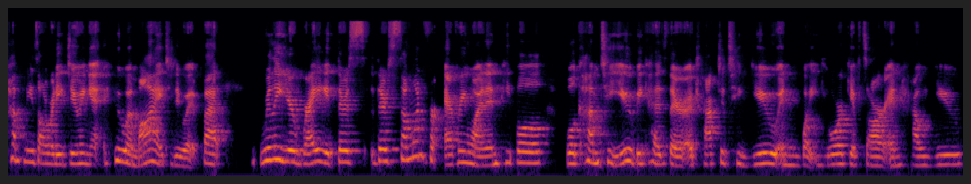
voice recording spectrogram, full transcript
company's already doing it who am i to do it? But really you're right. There's there's someone for everyone and people will come to you because they're attracted to you and what your gifts are and how you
